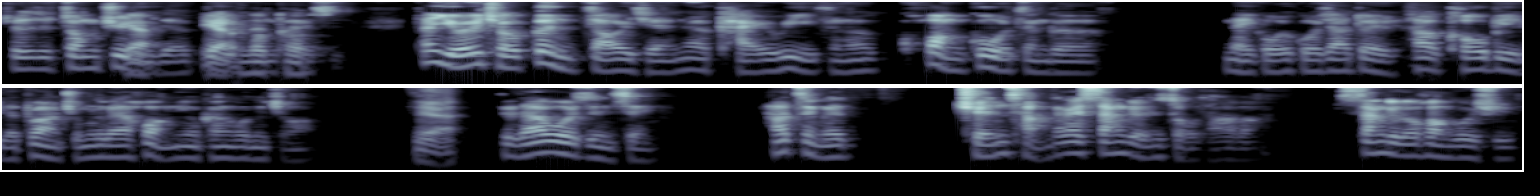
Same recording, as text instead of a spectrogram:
就是中距离的 mid 开始。但有一球更早以前，那个凯瑞整个晃过整个美国国家队，还有 Kobe 了，不然全部都在晃。你有看过那球吗？Yeah. 对，他 was insane，他整个全场大概三个人守他吧，三个都晃过去，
